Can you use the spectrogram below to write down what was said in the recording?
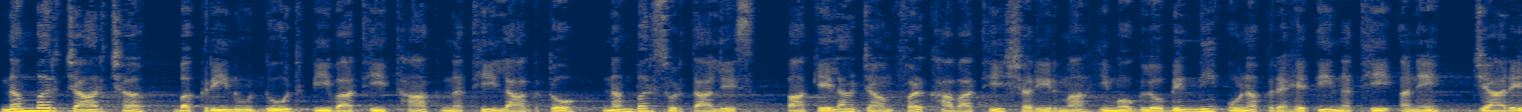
નંબર ચાર છ, બકરીનું દૂધ પીવાથી થાક નથી લાગતો. નંબર સુડતાલીસ, પાકેલા જામફળ ખાવાથી શરીરમાં હિમોગ્લોબિનની ઉણપ રહેતી નથી અને જ્યારે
